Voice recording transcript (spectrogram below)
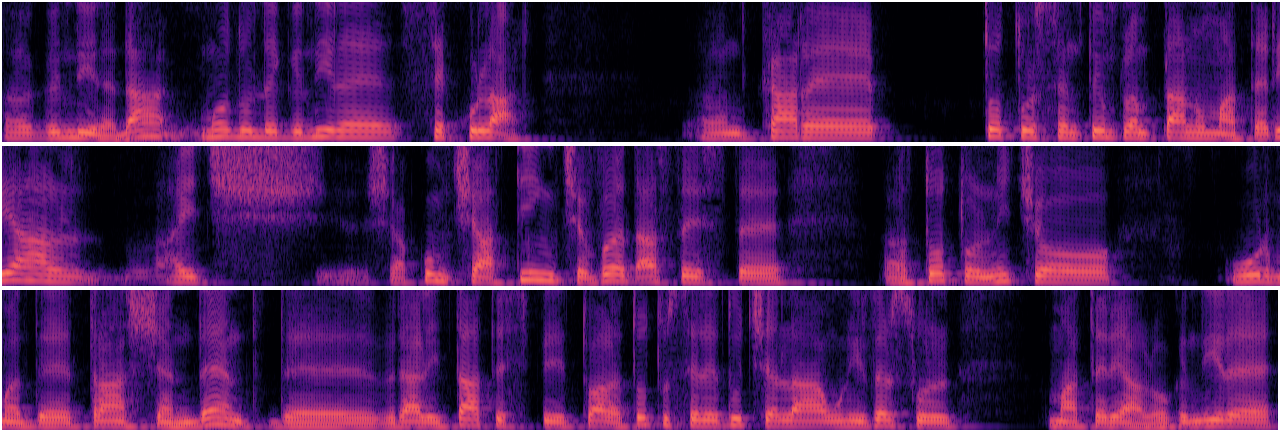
uh, gândire, da? Modul de gândire secular, în care totul se întâmplă în planul material, aici și acum ce ating, ce văd, asta este uh, totul, nicio urmă de transcendent, de realitate spirituală, totul se reduce la universul material, o gândire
